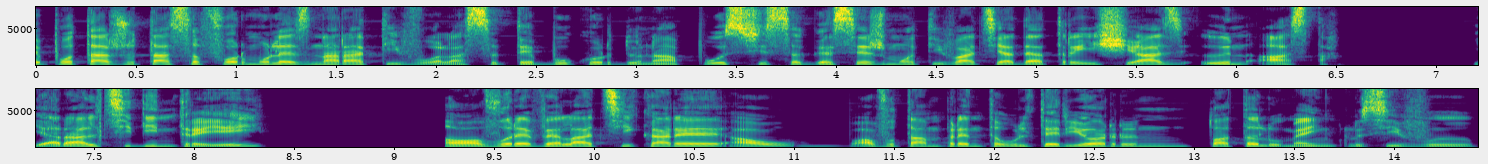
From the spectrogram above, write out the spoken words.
te pot ajuta să formulezi narativul ăla, să te bucuri de un apus și să găsești motivația de a trăi și azi în asta. Iar alții dintre ei au avut revelații care au avut amprentă ulterior în toată lumea, inclusiv uh,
